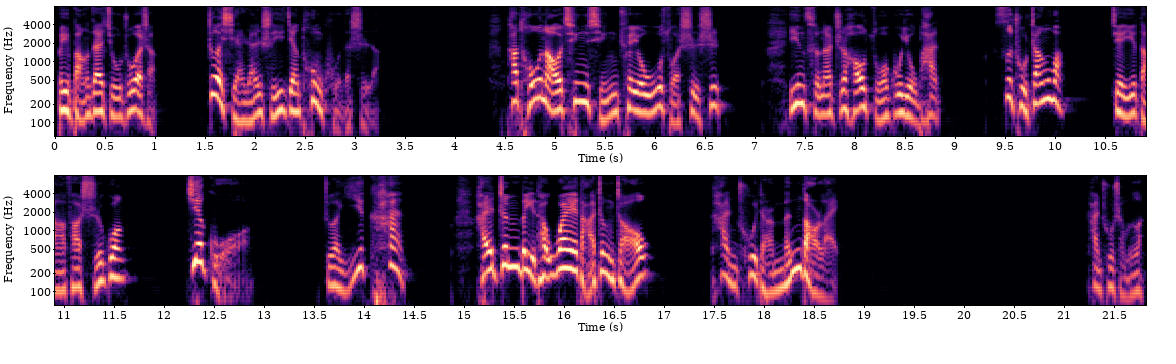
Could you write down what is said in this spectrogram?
被绑在酒桌上。这显然是一件痛苦的事啊！他头脑清醒，却又无所事事，因此呢，只好左顾右盼，四处张望，借以打发时光。结果，这一看，还真被他歪打正着，看出点门道来。看出什么了？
